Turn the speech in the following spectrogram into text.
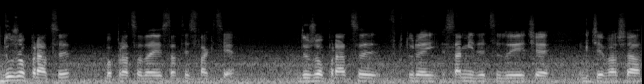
dużo pracy, bo praca daje satysfakcję, dużo pracy, w której sami decydujecie, gdzie wasza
